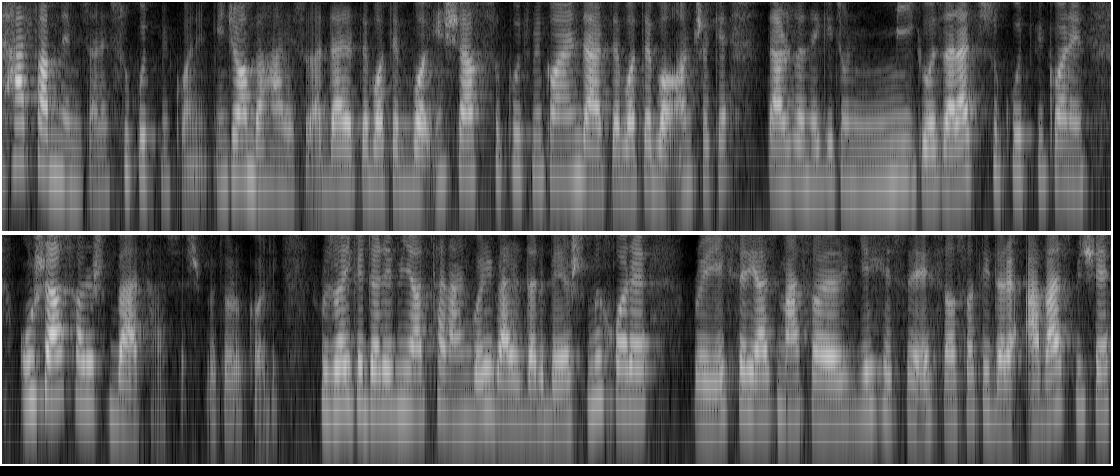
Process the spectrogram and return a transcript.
حرفم نمی‌زنه سکوت می‌کنیم. اینجا هم به همین صورت. در ارتباط با این شخص سکوت می‌کنین در ارتباط با آنچه که در زندگیتون میگذرد سکوت می‌کنین. اون شخص حالش بد هستش به طور کلی. روزایی که داره میاد تلنگری برای داره بهش می‌خوره. روی یک سری از مسائل یه حس احساساتی داره عوض میشه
